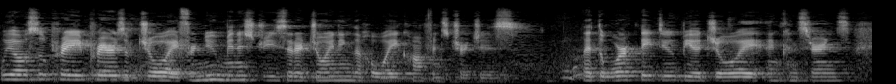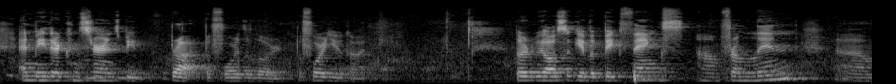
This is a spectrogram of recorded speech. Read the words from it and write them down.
We also pray prayers of joy for new ministries that are joining the Hawaii Conference churches. Let the work they do be a joy and concerns, and may their concerns be brought before the Lord, before you, God. Lord, we also give a big thanks um, from Lynn um,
